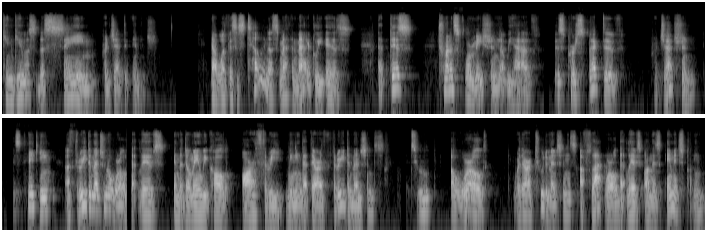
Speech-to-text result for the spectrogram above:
can give us the same projected image. Now, what this is telling us mathematically is that this transformation that we have, this perspective projection, is taking a three dimensional world that lives in the domain we call R3, meaning that there are three dimensions, to a world where there are two dimensions, a flat world that lives on this image plane.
